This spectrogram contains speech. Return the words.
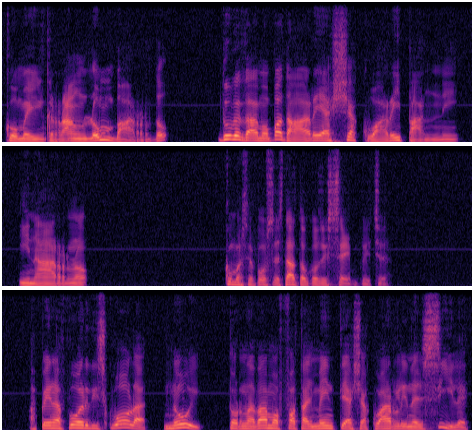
come il Gran Lombardo, dovevamo badare a sciacquare i panni in Arno. Come se fosse stato così semplice. Appena fuori di scuola, noi tornavamo fatalmente a sciacquarli nel Sile,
